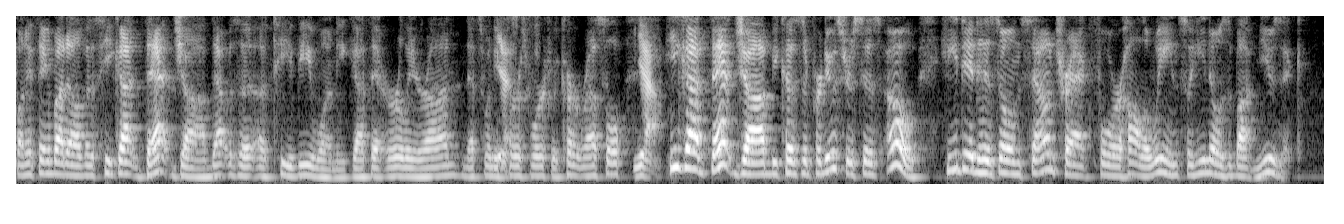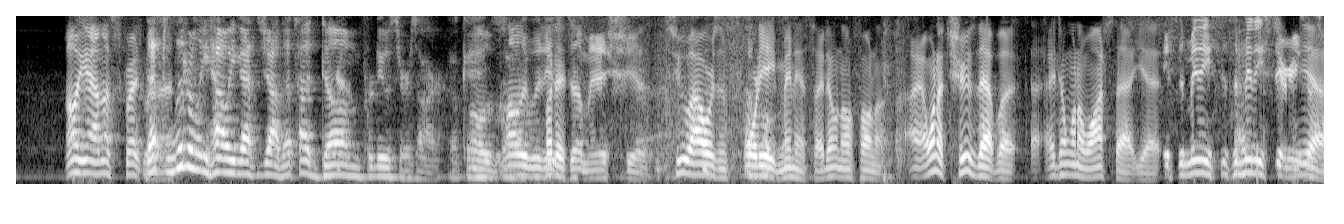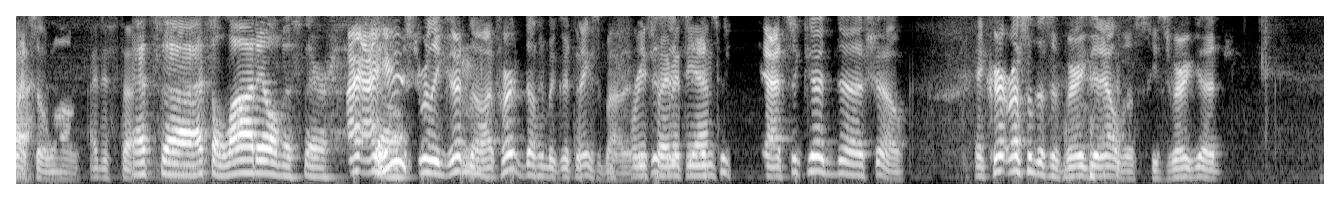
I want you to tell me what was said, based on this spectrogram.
Funny thing about Elvis, he got that job. That was a, a TV one. He got that earlier on. That's when he Yes. first worked with Kurt Russell. Yeah. He got that job because the producer says, "Oh, he did his own soundtrack for Halloween, so he knows about music." Oh yeah, I'm not surprised. That's that. literally how he got the job. That's how dumb producers are. Okay. Oh, So- Hollywood But is dumb as shit. Two hours and 48 minutes. I don't know if I want to. I want to choose that, but I don't want to watch that yet. It's a mini. It's a mini series. That's why it's so long. I just. Uh, That's uh, that's a lot Elvis there. I, I So- hear it's really good though. I've heard nothing but good things about it. freeze It's just- frame at it's- the it's a- yeah, it's a good uh, show. And Kurt Russell does a very good Elvis. He's very good.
